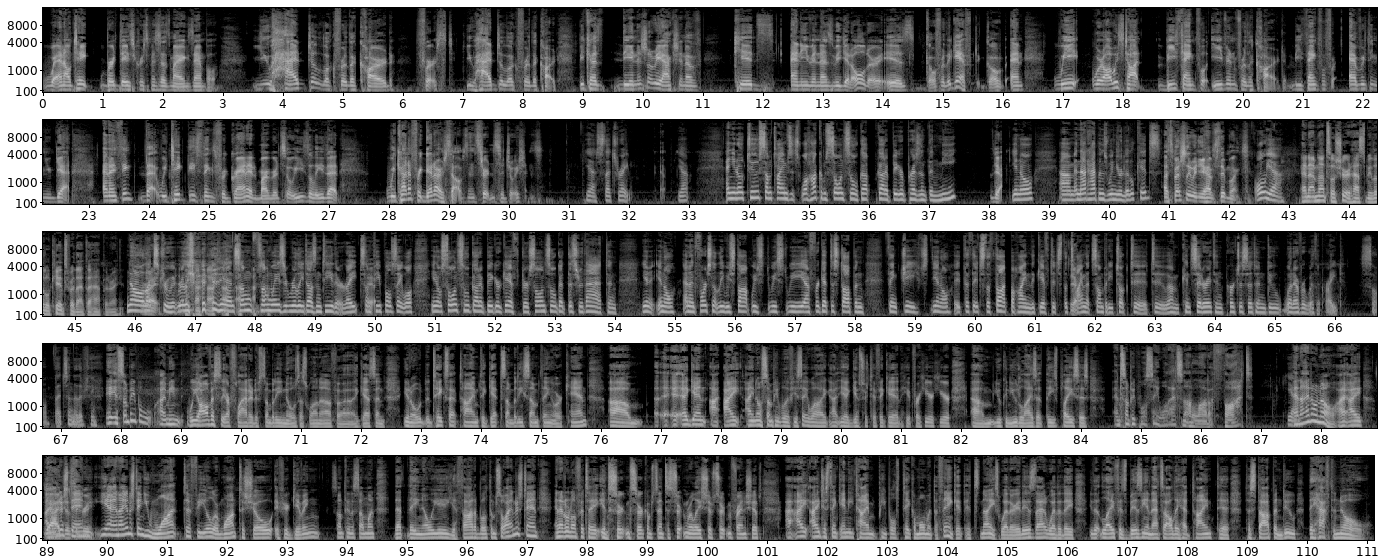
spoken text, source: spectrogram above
and I'll take birthdays, Christmas as my example. You had to look for the card first. You had to look for the card because the initial reaction of kids and even as we get older is go for the gift. Go and we we're always taught be thankful even for the card. Be thankful for everything you get. And I think that we take these things for granted, Margaret, so easily that we kind of forget ourselves in certain situations. Yes, that's right. Yeah. And you know, too, sometimes it's, well, how come so and so got got a bigger present than me? Yeah. You know? Um, and that happens when you're little kids. Especially when you have siblings. Oh, yeah. And I'm not so sure it has to be little kids for that to happen, right? No, that's Right. true. It really, yeah, in some some ways, it really doesn't either, right? Some Yeah. people say, well, you know, so and so got a bigger gift, or so and so got this or that, and you know, you know, and unfortunately, we stop, we we we uh, forget to stop and think, gee, you know, it, it's the thought behind the gift, it's the Yeah. time that somebody took to to um, consider it and purchase it and do whatever with it, right? So that's another thing. Eh, Some people, I mean, we obviously are flattered if somebody knows us well enough, uh, I guess, and you know, it takes that time to get somebody something or can. Um, a- a- again, I, I, I know some people. If you say, "Well, I got you a gift certificate for here, here, um, you can utilize it these places," and some people will say, "Well, that's not a lot of thought." Yeah. And I don't know. I I, Yeah, I I understand. disagree. yeah, and I understand you want to feel or want to show if you're giving something to someone that they know you, you thought about them. So I understand, and I don't know if it's a in certain circumstances, certain relationships, certain friendships. I I, I just think anytime people take a moment to think, it, it's nice. Whether it is that, whether they that life is busy and that's all they had time to to stop and do, they have to know.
